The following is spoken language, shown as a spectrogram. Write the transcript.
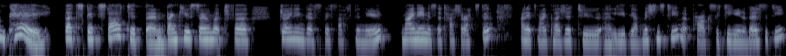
Okay, let's get started then. Thank you so much for joining us this afternoon. My name is Natasha Exton, and it's my pleasure to uh, lead the admissions team at Prague City University.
